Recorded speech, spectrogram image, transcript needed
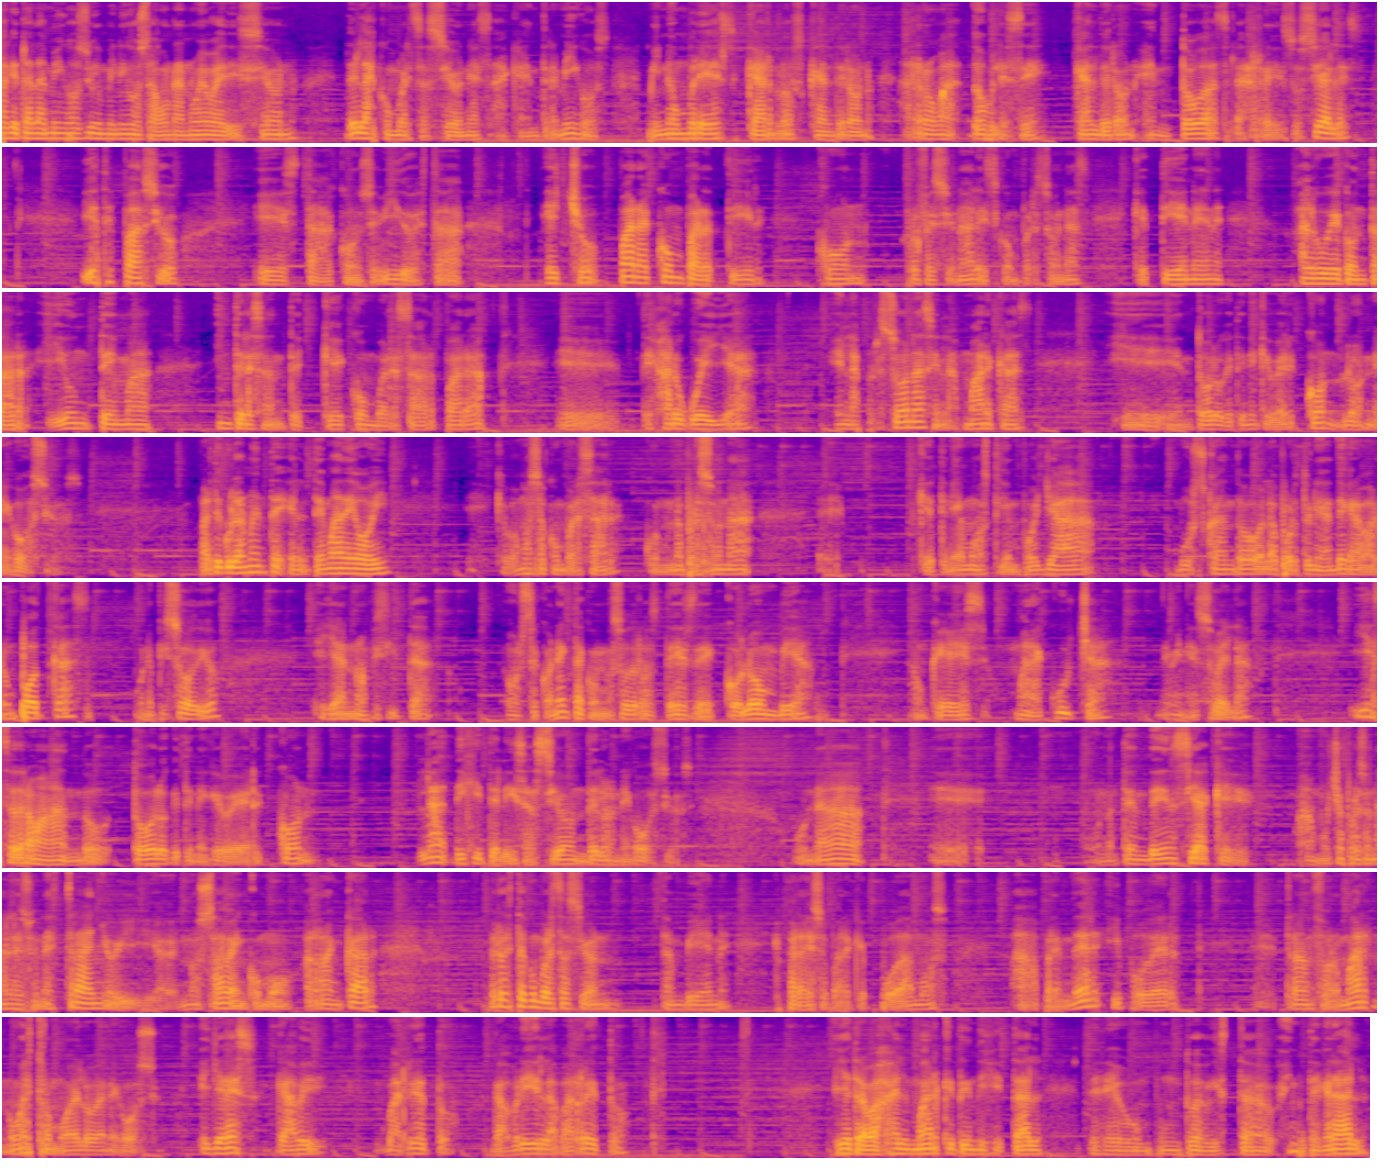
Hola, ¿qué tal amigos? Bienvenidos a una nueva edición de las conversaciones acá entre amigos. Mi nombre es Carlos Calderón, arroba Calderón en todas las redes sociales. Y este espacio está concebido, está hecho para compartir con profesionales, con personas que tienen algo que contar y un tema interesante que conversar para eh, dejar huella en las personas, en las marcas y en todo lo que tiene que ver con los negocios. Particularmente el tema de hoy, eh, que vamos a conversar con una persona eh, que teníamos tiempo ya buscando la oportunidad de grabar un podcast, un episodio. Ella nos visita o se conecta con nosotros desde Colombia, aunque es maracucha de Venezuela, y está trabajando todo lo que tiene que ver con la digitalización de los negocios. Una eh, una tendencia que a muchas personas les suena extraño y eh, no saben cómo arrancar, pero esta conversación también es para eso, para que podamos aprender y poder eh, transformar nuestro modelo de negocio. Ella es Gaby Barreto, Gabriela Barreto. Ella trabaja el marketing digital desde un punto de vista integral,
